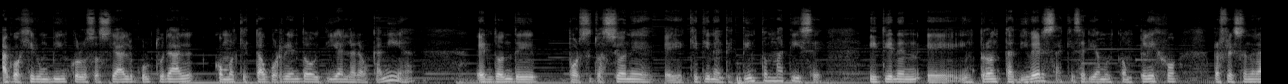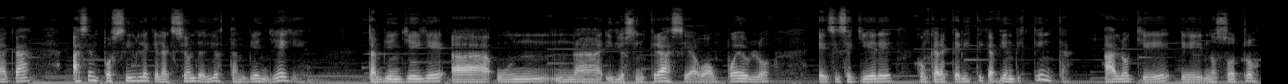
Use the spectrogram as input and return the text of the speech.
acoger un vínculo social cultural como el que está ocurriendo hoy día en la Araucanía, en donde por situaciones eh, que tienen distintos matices y tienen eh, improntas diversas, que sería muy complejo reflexionar acá, hacen posible que la acción de Dios también llegue, también llegue a una idiosincrasia o a un pueblo, eh, si se quiere, con características bien distintas a lo que nosotros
